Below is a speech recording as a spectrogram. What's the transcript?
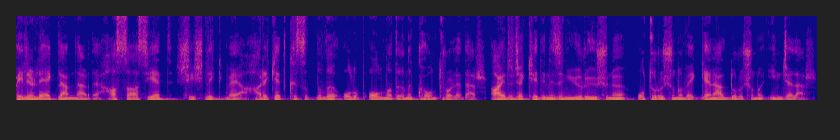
belirli eklemlerde hassasiyet, şişlik veya hareket kısıtlılığı olup olmadığını kontrol eder. Ayrıca kedinizin yürüyüşünü, oturuşunu ve genel duruşunu inceler.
